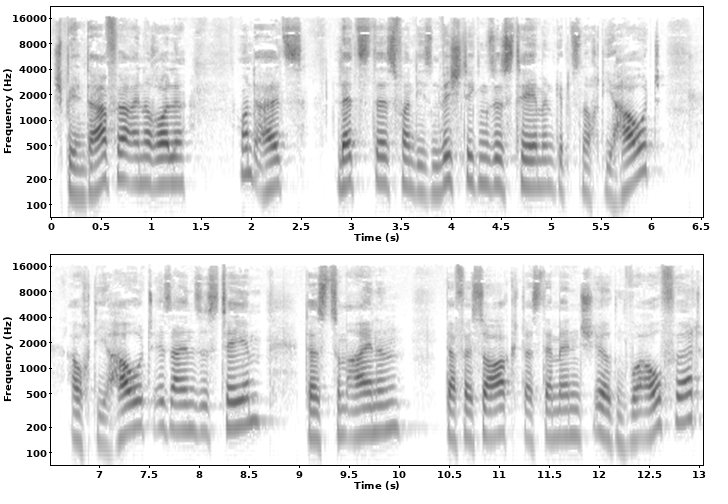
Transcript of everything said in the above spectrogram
spielen dafür eine Rolle. Und als letztes von diesen wichtigen Systemen gibt es noch die Haut. Auch die Haut ist ein System, das zum einen dafür sorgt, dass der Mensch irgendwo aufhört,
